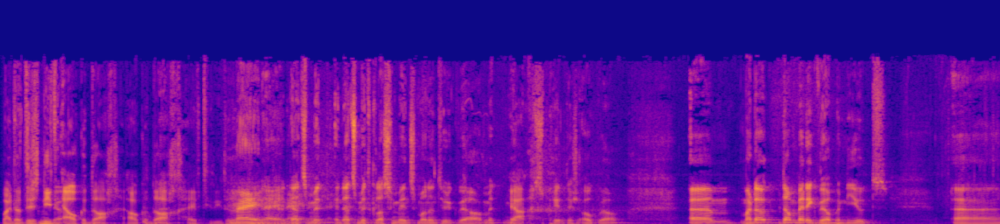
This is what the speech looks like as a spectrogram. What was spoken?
maar dat is niet Ja. elke dag. Elke dag heeft hij die druk. Nee, Nee, nee, nee. dat is met, en dat is met klassementsman natuurlijk wel. Met, met Ja. sprinters ook wel. Ehm, maar dan, dan ben ik wel benieuwd. Ehm,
